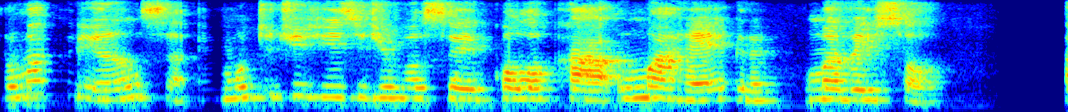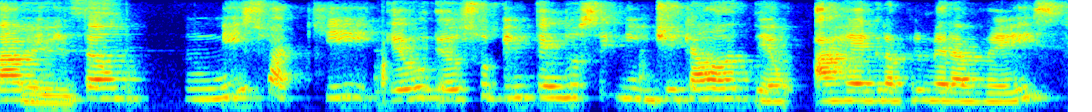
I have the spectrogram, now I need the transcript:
para uma criança, é muito difícil de você colocar uma regra uma vez só, sabe? Isso. Então, nisso aqui, eu, eu subentendo o seguinte, que ela deu a regra a primeira vez,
